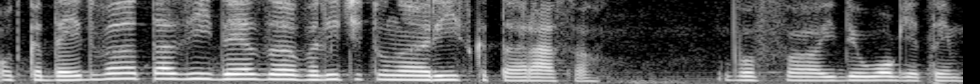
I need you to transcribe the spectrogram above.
Откъде идва тази идея за величието на арийската раса в а, идеологията им?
